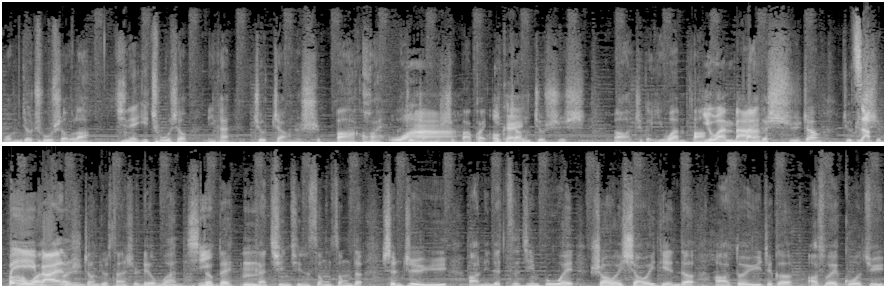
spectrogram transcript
我们就出手了，今天一出手，你看就涨了十八块，哇，就涨了十八块一张就是十啊，这个一万八，一万八，买个十张就是十八万，二十张就三十六万了，对不对？嗯、你看轻轻松松的，甚至于啊，你的资金部位稍微小一点的啊，对于这个啊所谓国巨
